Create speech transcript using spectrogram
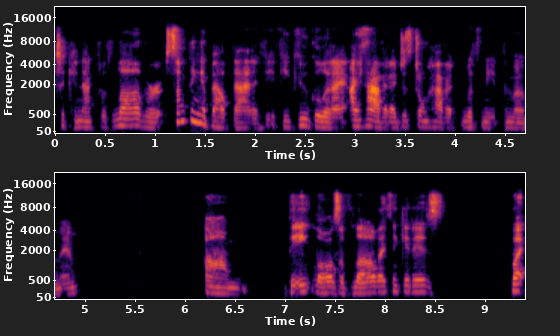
to connect with love or something about that. If, if you Google it, I, I have it. I just don't have it with me at the moment. Um, the eight laws of love, I think it is. But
